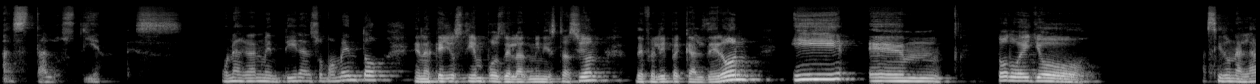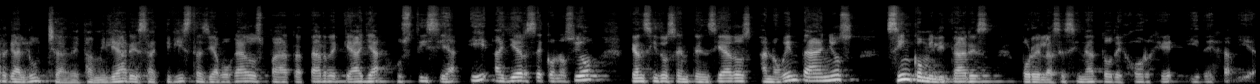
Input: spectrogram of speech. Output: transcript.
hasta los dientes. Una gran mentira en su momento, en aquellos tiempos de la administración de Felipe Calderón, y em, todo ello ha sido una larga lucha de familiares, activistas y abogados para tratar de que haya justicia. Y ayer se conoció que han sido sentenciados a 90 años cinco militares por el asesinato de Jorge y de Javier.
